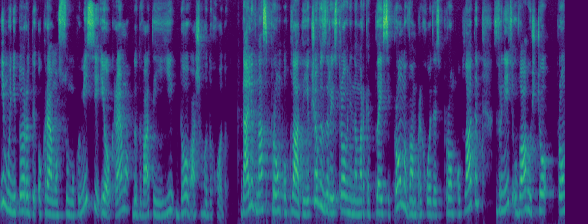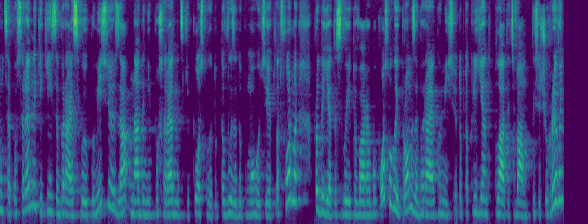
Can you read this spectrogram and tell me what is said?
і моніторити окремо суму комісії і окремо додавати її до вашого доходу. Далі в нас промоплати. Якщо ви зареєстровані на маркетплейсі Промо, вам приходять промоплати. Зверніть увагу, що пром це посередник, який забирає свою комісію за надані посередницькі послуги. Тобто, ви за допомогою цієї платформи продаєте свої товари або послуги, і пром забирає комісію. Тобто клієнт платить вам тисячу гривень,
